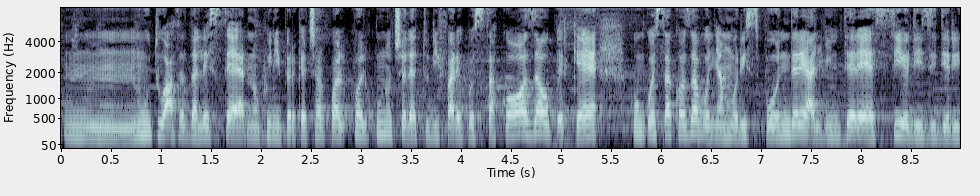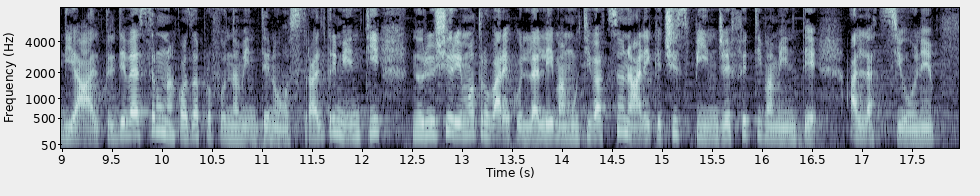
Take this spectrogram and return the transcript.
mh, mm, mutuata dall'esterno, quindi perché qual- qualcuno ci ha detto di fare questa cosa o perché con questa cosa vogliamo rispondere agli interessi o desideri di altri, deve essere una cosa profondamente nostra, altrimenti non riusciremo a trovare quella leva motivazionale che ci spinge effettivamente all'azione.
